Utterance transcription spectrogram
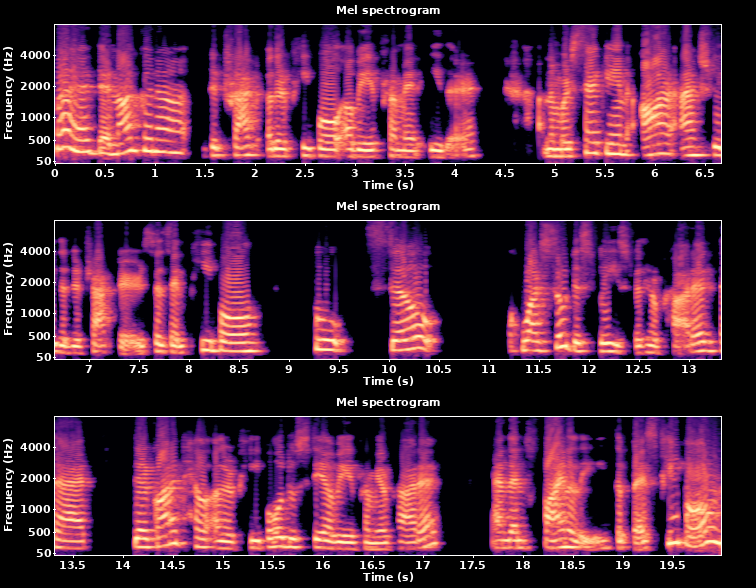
but they're not going to detract other people away from it either. Number second are actually the detractors, as in people who so who are so displeased with your product that they're going to tell other people to stay away from your product. And then finally, the best people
